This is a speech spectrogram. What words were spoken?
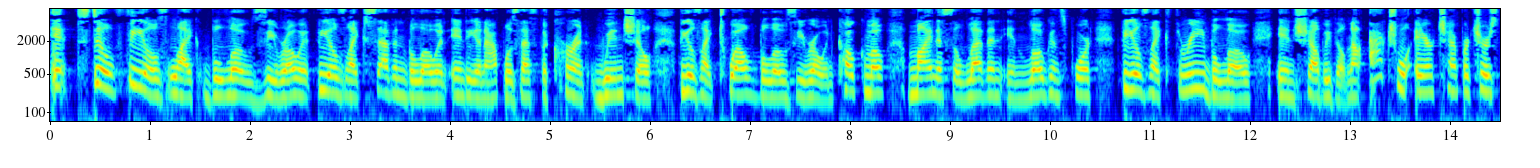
It still feels like below zero. It feels like seven below in Indianapolis. That's the current wind chill. Feels like 12 below zero in Kokomo, minus 11 in Logansport. Feels like three below in Shelbyville. Now, actual air temperatures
